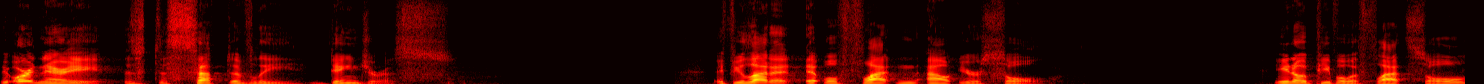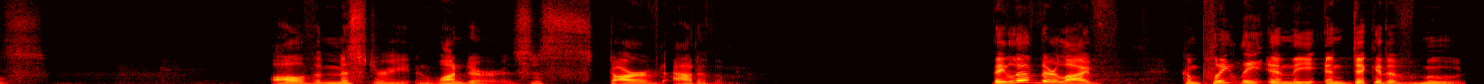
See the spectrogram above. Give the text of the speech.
The ordinary is deceptively dangerous. If you let it, it will flatten out your soul. You know people with flat souls. All the mystery and wonder is just starved out of them. They live their life completely in the indicative mood.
